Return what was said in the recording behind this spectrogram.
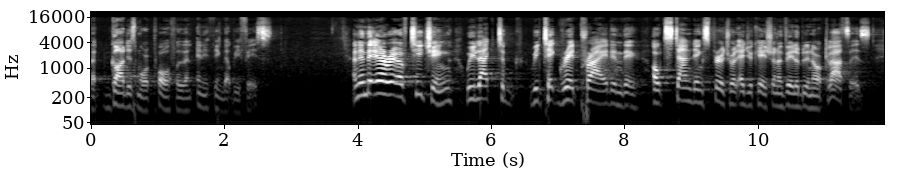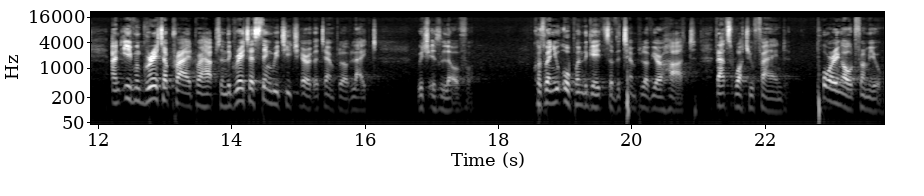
that God is more powerful than anything that we face. And in the area of teaching, we like to we take great pride in the outstanding spiritual education available in our classes, and even greater pride, perhaps, in the greatest thing we teach here at the Temple of Light, which is love. Because when you open the gates of the temple of your heart, that's what you find pouring out from you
